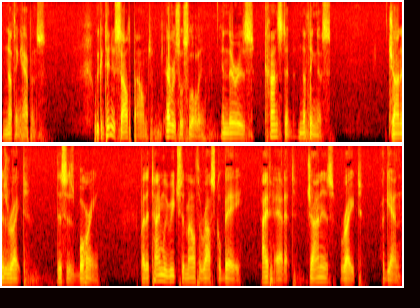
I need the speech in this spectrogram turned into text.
Nothing happens. We continue southbound, ever so slowly, and there is constant nothingness. John is right. This is boring. By the time we reach the mouth of Roscoe Bay, I've had it. John is right again.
